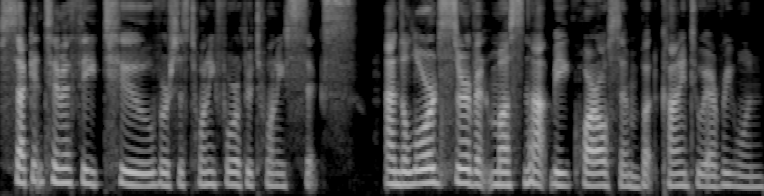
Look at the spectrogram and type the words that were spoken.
2 Timothy 2, verses 24 through 26. And the Lord's servant must not be quarrelsome, but kind to everyone,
